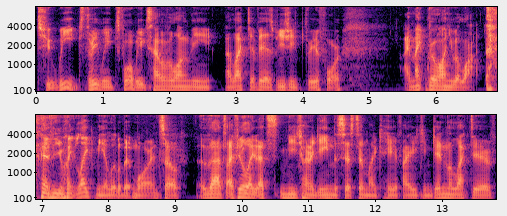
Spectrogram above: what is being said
two weeks, three weeks, four weeks, however long the elective is, but usually three or four, I might grow on you a lot and you might like me a little bit more. And so that's, I feel like that's me trying to game the system. Like, hey, if I can get an elective,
